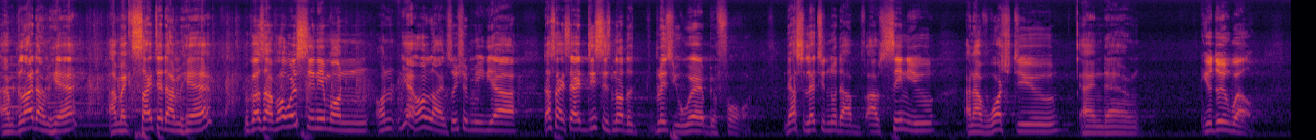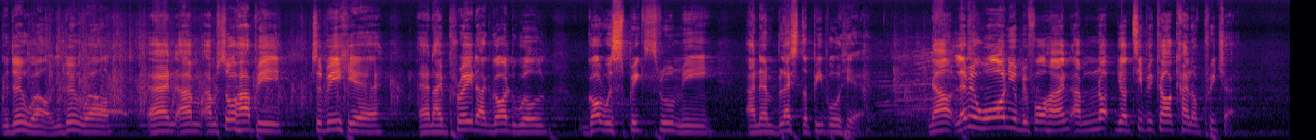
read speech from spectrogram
I'm glad I'm here. I'm excited I'm here because I've always seen him on, on yeah, online, social media. That's why I said this is not the place you were before. Just to let you know that I've, I've seen you and I've watched you, and um, You're doing well. You're doing well. You're doing well. And I'm, I'm so happy to be here. And I pray that God will, God will speak through me and then bless the people here. Now, let me warn you beforehand I'm not your typical kind of preacher.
